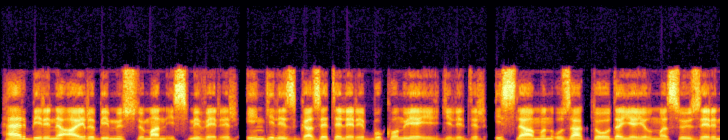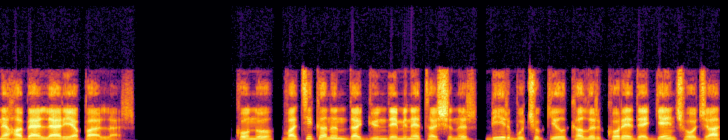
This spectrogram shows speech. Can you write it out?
Her birine ayrı bir Müslüman ismi verir, İngiliz gazeteleri bu konuya ilgilidir, İslam'ın uzak doğuda yayılması üzerine haberler yaparlar. Konu, Vatikan'ın da gündemine taşınır, bir buçuk yıl kalır Kore'de genç hoca,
